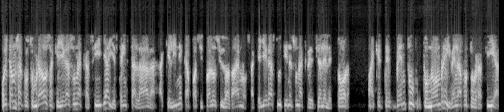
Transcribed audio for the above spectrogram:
Hoy estamos acostumbrados a que llegas a una casilla y está instalada, a que el INE capacitó a los ciudadanos, a que llegas tú y tienes una credencial elector, a que te ven tu, tu nombre y ven la fotografía,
